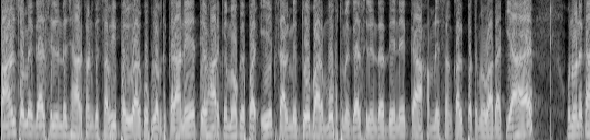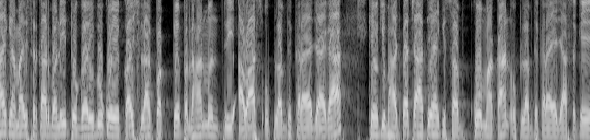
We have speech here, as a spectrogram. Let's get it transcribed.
500 में गैस सिलेंडर झारखंड के सभी परिवार को उपलब्ध कराने, त्यौहार के मौके पर एक साल में दो बार मुफ़्त में गैस सिलेंडर देने का हमने संकल्प पत्र में वादा किया है। उन्होंने कहा कि हमारी सरकार बनी तो गरीबों को इक्कीस लाख पक्के प्रधानमंत्री आवास उपलब्ध कराया जाएगा, क्योंकि भाजपा चाहती है कि सबको मकान उपलब्ध कराया जा सके।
